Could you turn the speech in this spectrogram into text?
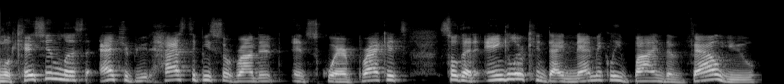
location list attribute has to be surrounded in square brackets so that Angular can dynamically bind the value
